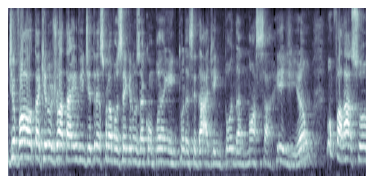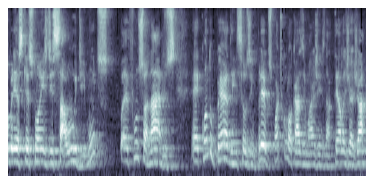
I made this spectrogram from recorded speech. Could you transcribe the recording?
De volta aqui no JR23 para você que nos acompanha em toda a cidade, em toda a nossa região. Vamos falar sobre as questões de saúde. Muitos é, funcionários, é, quando perdem seus empregos, pode colocar as imagens na tela, já já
